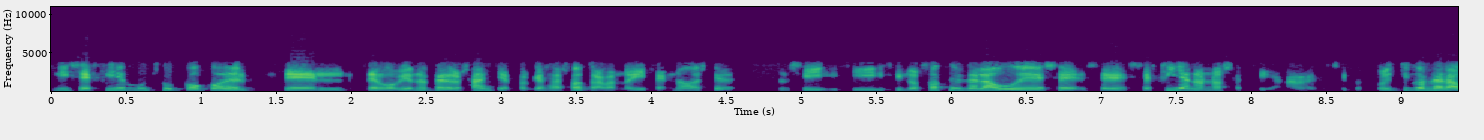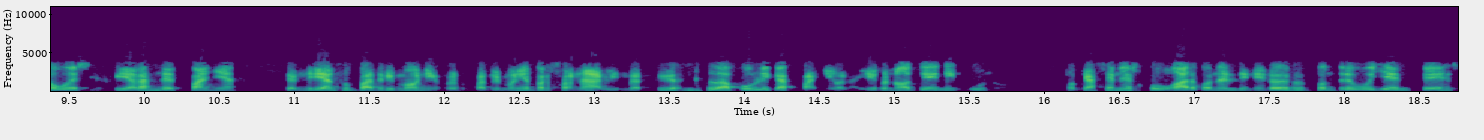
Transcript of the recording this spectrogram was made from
ni se fíe mucho poco del, del, gobierno de Pedro Sánchez, porque esa es otra, cuando dicen, no, es que si, si, si los socios de la UE se, se, fían o no se fían. A ver, si los políticos de la UE se fiaran de España, tendrían su patrimonio, pero su patrimonio personal, invertido en deuda pública española, y eso no lo tiene ninguno. Lo que hacen es jugar con el dinero de sus contribuyentes,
